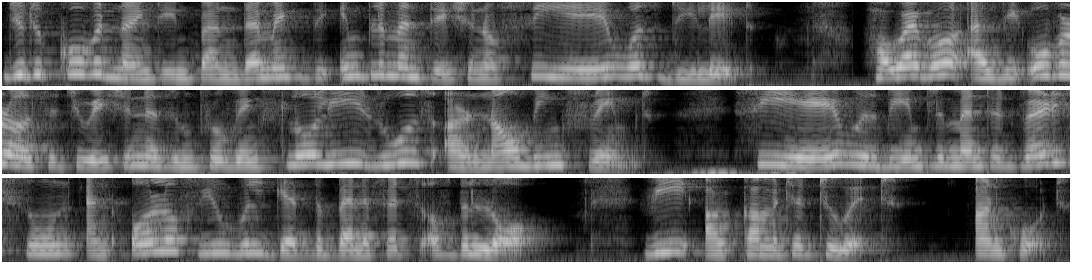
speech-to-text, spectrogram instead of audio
due to COVID-19 pandemic, the implementation of CAA was delayed. However, as the overall situation is improving slowly, rules are now being framed. CAA will be implemented very soon and all of you will get the benefits of the law. We are committed to it. Unquote.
